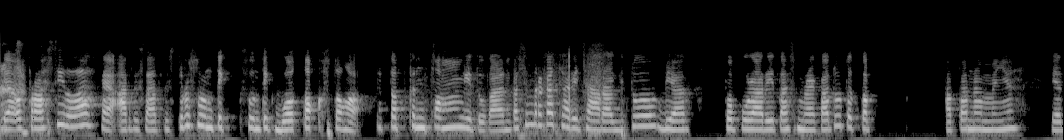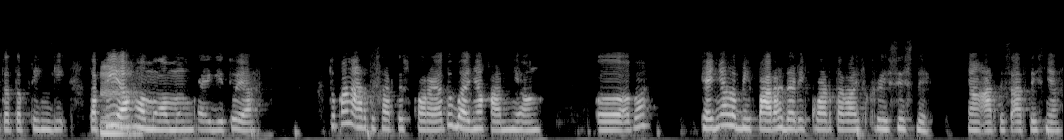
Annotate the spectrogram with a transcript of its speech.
Ya operasi lah kayak artis-artis. Terus suntik suntik botox tau nggak? Tetap kenceng gitu kan. Pasti mereka cari cara gitu biar popularitas mereka tuh tetap apa namanya ya tetap tinggi. Tapi ya Hmm. ngomong-ngomong kayak gitu ya itu kan artis-artis Korea tuh banyak kan yang eh, apa kayaknya lebih parah dari quarter life crisis deh yang artis-artisnya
